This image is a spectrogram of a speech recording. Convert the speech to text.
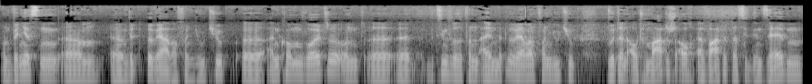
und wenn jetzt ein ähm, äh, Wettbewerber von YouTube äh, ankommen wollte und äh, äh, beziehungsweise von allen Mitbewerbern von YouTube wird dann automatisch auch erwartet, dass sie denselben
